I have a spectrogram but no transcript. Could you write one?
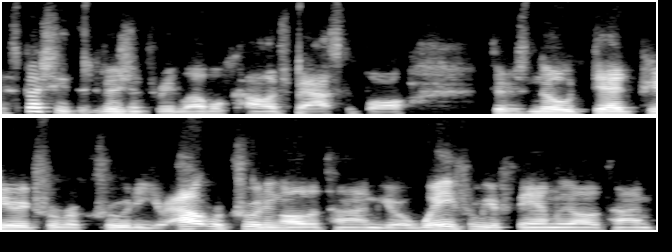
especially the Division three level, college basketball, there's no dead period for recruiting. You're out recruiting all the time. You're away from your family all the time.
